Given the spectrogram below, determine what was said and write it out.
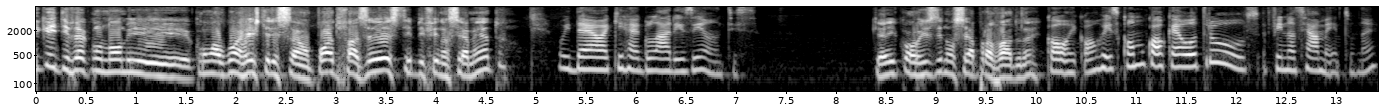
E quem tiver com nome com alguma restrição, pode fazer esse tipo de financiamento? O ideal é que regularize antes. Que aí corre o risco de não ser aprovado, né? Corre, corre o risco como qualquer outro financiamento, né?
